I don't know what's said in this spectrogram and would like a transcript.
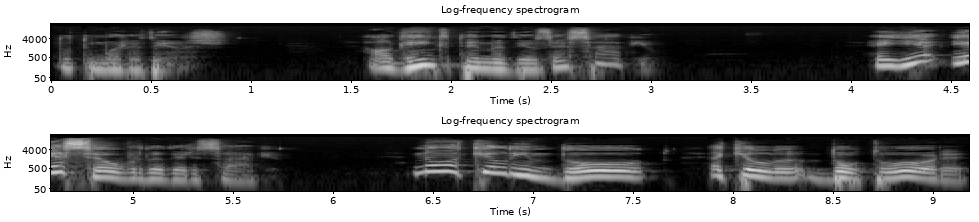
do temor a Deus. Alguém que teme a Deus é sábio. É, esse é o verdadeiro sábio. Não aquele indouto, aquele doutor,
